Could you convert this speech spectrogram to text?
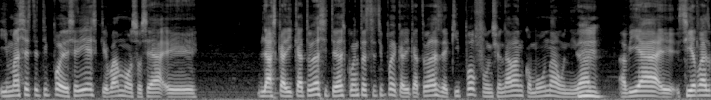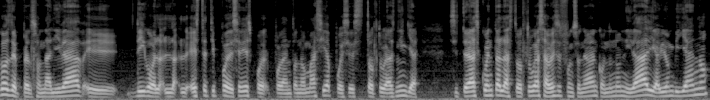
y más este tipo de series que vamos, o sea, eh, las caricaturas, si te das cuenta, este tipo de caricaturas de equipo funcionaban como una unidad. Mm. Había eh, sí rasgos de personalidad, eh, digo, este tipo de series por, por, antonomasia, pues es Tortugas Ninja. Si te das cuenta, las tortugas a veces funcionaban con una unidad y había un villano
